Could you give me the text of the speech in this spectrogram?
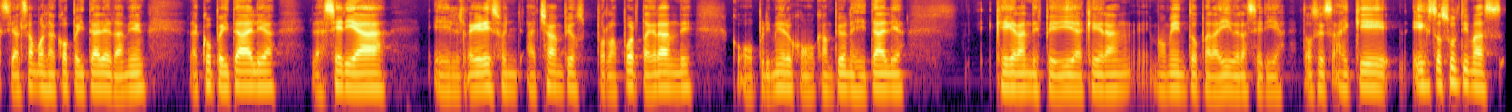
si alzamos la Copa Italia también, la Copa Italia, la Serie A, el regreso a Champions por la puerta grande, como primero, como campeones de Italia. Qué gran despedida, qué gran eh, momento para Ibra sería. Entonces hay que, estas últimas,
